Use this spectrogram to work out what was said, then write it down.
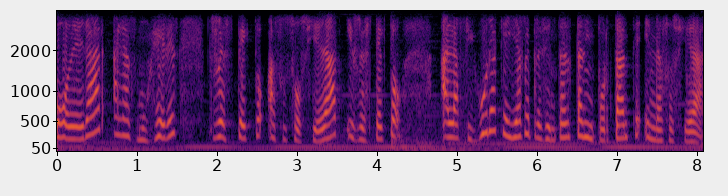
empoderar a las mujeres respecto a su sociedad y respecto a la figura que ellas representan tan importante en la sociedad.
